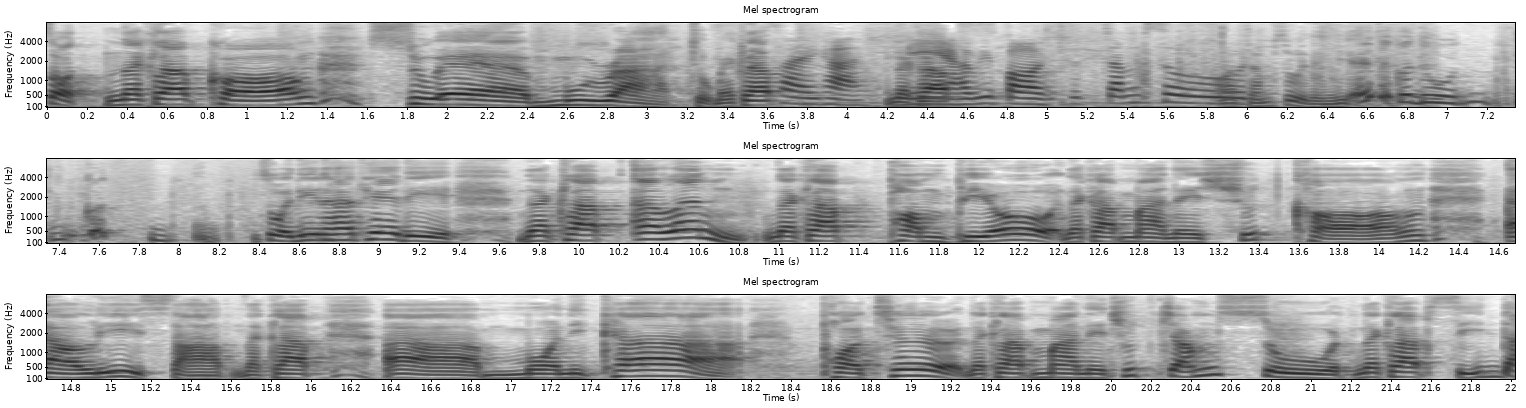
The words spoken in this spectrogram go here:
สดนะครับของซูเอร์มูราดถูกไหมครับใช่ค่ะนะนี่ครับค่ะพี่ปอชุดจ้ำสูอ๋อทจำสูตรอย่างนี้ เอ๊ะแต่ก็ดูก็สวยดีนะฮะเท่ดีนะครับอ l ลนนะครับพอมพิโอนะครับมาในชุดของแอลลี่ซาบนะครับอ่ามอนิก้า พอเ t อร์นะครับมาในชุดจัมสูทนะครับสีด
